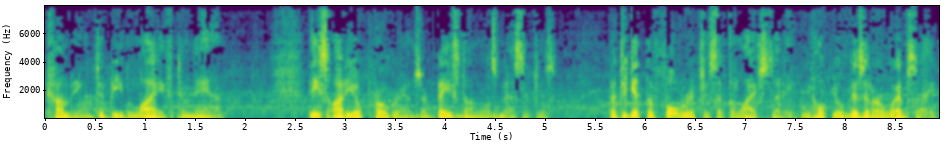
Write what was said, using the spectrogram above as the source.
coming to be life to man. These audio programs are based on those messages. But to get the full riches of the life study, we hope you'll visit our website,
